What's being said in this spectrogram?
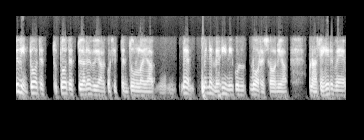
hyvin tuotettu, tuotettuja levyjä alkoi sitten tulla. Ja ne, ne meni niin kuin nuorisoon. Ja onhan se hirveä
